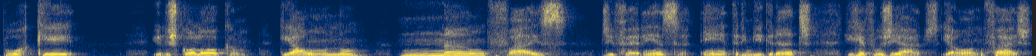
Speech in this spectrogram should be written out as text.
porque eles colocam que a ONU não faz diferença entre imigrantes e refugiados, e a ONU faz.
